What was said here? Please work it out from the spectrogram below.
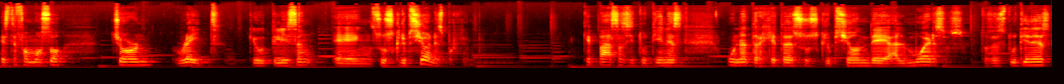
este famoso churn rate que utilizan en suscripciones, por ejemplo. ¿Qué pasa si tú tienes una tarjeta de suscripción de almuerzos? Entonces tú tienes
